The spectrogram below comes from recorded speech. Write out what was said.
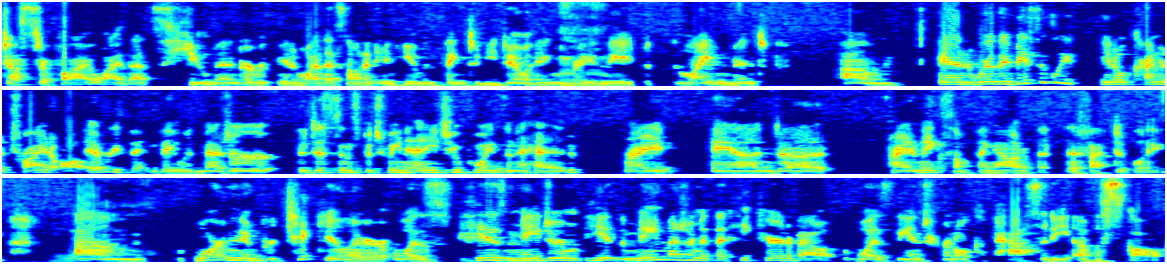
justify why that's human or, you know, why that's not an inhuman thing to be doing, mm-hmm. right? In the age of enlightenment. Um, and where they basically, you know, kind of tried all, everything. They would measure the distance between any two points in a head, right? And, uh, try and make something out of it effectively. Um, Morton in particular was his major, he, the main measurement that he cared about was the internal capacity of a skull.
